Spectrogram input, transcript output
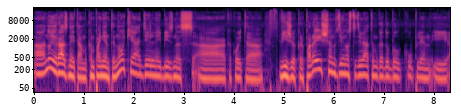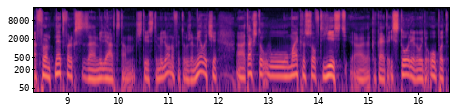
А, ну и разные там компоненты Nokia, отдельный бизнес, а, какой-то Visual Corporation в 99 году был куплен, и Affirmed Networks за миллиард, там, 400 миллионов, это уже мелочи. А, так что у Microsoft есть какая-то история, какой-то опыт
